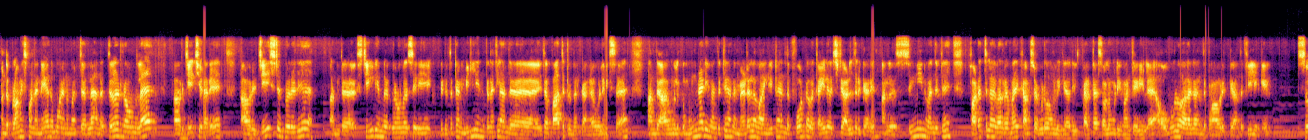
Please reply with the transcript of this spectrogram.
அந்த ப்ராமிஸ் பண்ண நேரமோ என்ன மாதிரி தெரியல. அந்த தேர்ட் ரவுண்ட்ல அவர் ஜெயிச்சிடாரு அவர் ஜெயிச்சிட்ட பிறகு அந்த ஸ்டேடியம்ல இருக்கிறவங்களும் சரி கிட்டத்தட்ட மில்லியன் கணக்குல அந்த இதை பார்த்துட்டு இருந்திருக்காங்க ஒலிம்பிக்ஸ அந்த அவங்களுக்கு முன்னாடி வந்துட்டு அந்த மெடலை வாங்கிட்டு அந்த போட்டோவை கையில வச்சுட்டு அழுதுருக்காரு. அந்த சிங்கின் வந்துட்டு படத்துல வர்ற மாதிரி காமிச்சா கூட உங்களுக்கு அது கரெக்டா சொல்ல முடியுமான்னு தெரியல. அவ்வளோ அழகா இருந்திருக்கும் அவருக்கு அந்த ஃபீலிங்கு ஸோ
